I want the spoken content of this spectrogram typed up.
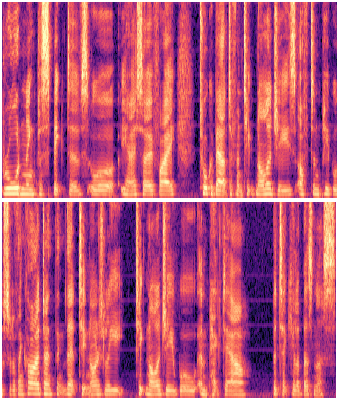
broadening perspectives. Or, you know, so if I talk about different technologies, often people sort of think, oh, I don't think that technology, technology will impact our particular business.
